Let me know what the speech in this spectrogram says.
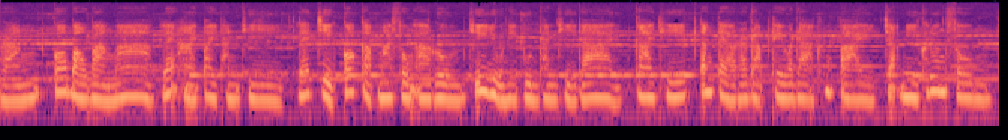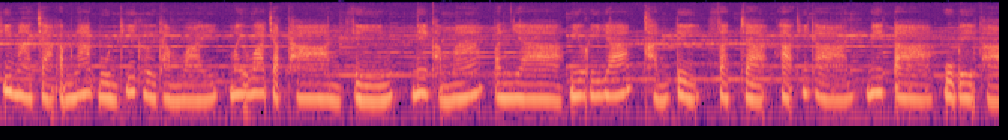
ครั้ง ก็เบาบางมาก และหายไปทันที และจิตก็กลับมาทรงอารมณ์ที่อยู่ในบุญทันทีได้ กายทิพย์ตั้งแต่ระดับเทวดาขึ้นไป มีเครื่องทรงที่มาจากอำนาจบุญที่เคยทำไว้ ไม่ว่าจากทาน ศีล เนคขมมะ ปัญญา วิริยะ ขันติ สัจจะ อธิษฐาน เมตตา อุเบกขา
